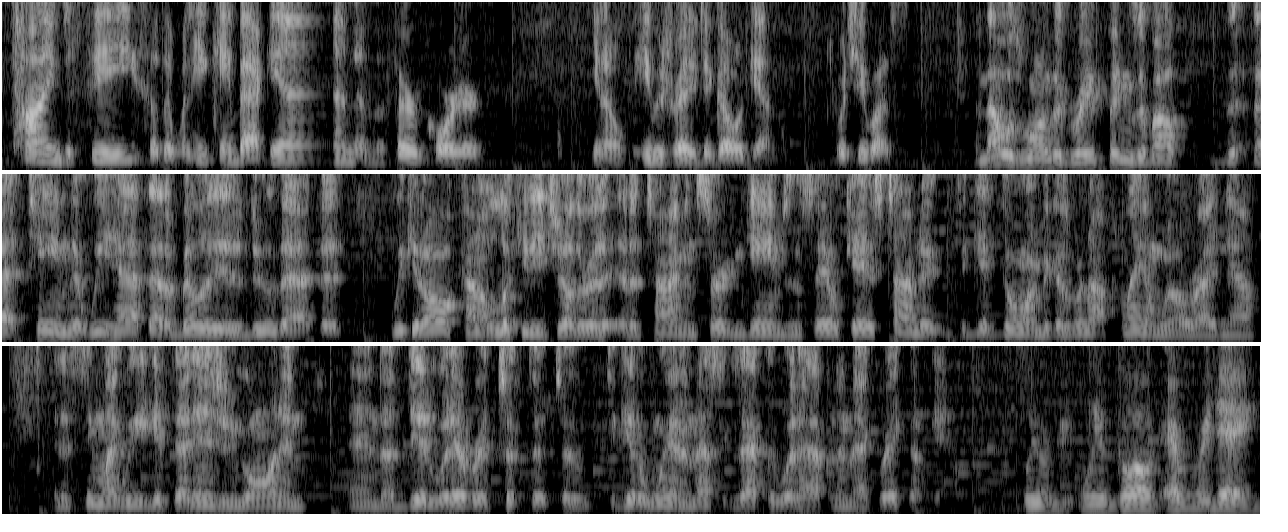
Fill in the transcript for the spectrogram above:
time to see so that when he came back in in the third quarter, you know, he was ready to go again, which he was. And that was one of the great things about th- that team that we had that ability to do that, that we could all kind of look at each other at a, at a time in certain games and say, okay, it's time to, to get going because we're not playing well right now. And it seemed like we could get that engine going and and uh, did whatever it took to, to, to get a win. And that's exactly what happened in that Grey Cup game. We would we would go out every day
